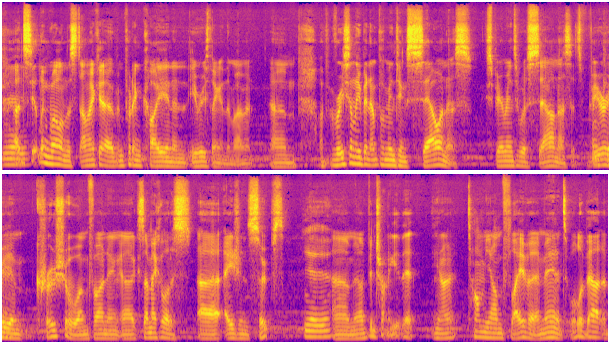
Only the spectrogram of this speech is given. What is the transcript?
Yeah. It's settling well in the stomach. eh? I've been putting cayenne and everything at the moment. Um, I've recently been implementing sourness, experimenting with sourness. It's very Okay. um, crucial. I'm finding because I make a lot of uh, Asian soups, yeah, yeah. um, and I've been trying to get that you know tom yum flavor. And man, it's all about a,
